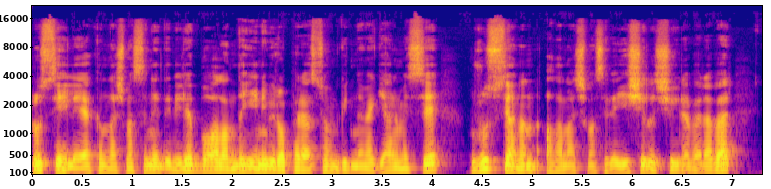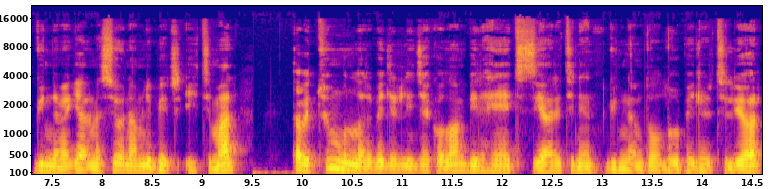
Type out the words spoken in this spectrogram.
Rusya ile yakınlaşması nedeniyle bu alanda yeni bir operasyon gündeme gelmesi Rusya'nın alan açmasıyla yeşil ışığıyla beraber gündeme gelmesi önemli bir ihtimal. Tabi tüm bunları belirleyecek olan bir heyet ziyaretinin gündemde olduğu belirtiliyor.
